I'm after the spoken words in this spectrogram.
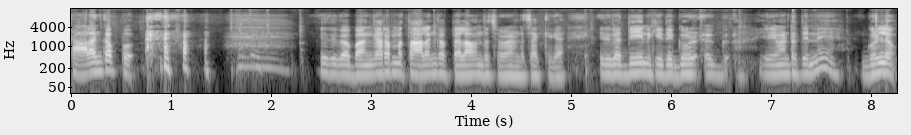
తాళం కప్పు. ఇదిగో బంగారమ్మ తాళం కప్పు ఎలా ఉందో చూడండి చక్కగా. ఇదిగో దీనికి ఇది గొ దీన్ని? గొళ్ళెం.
